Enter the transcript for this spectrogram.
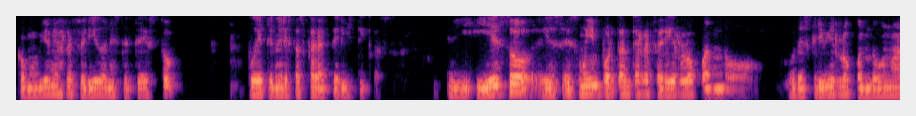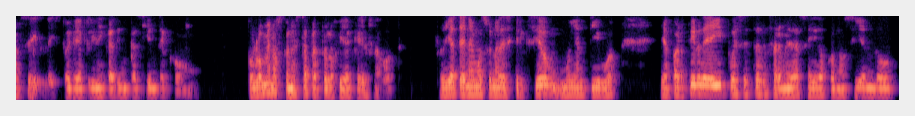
como bien es referido en este texto, puede tener estas características. Y, eso es, es, muy importante referirlo cuando o describirlo cuando uno hace la historia clínica de un paciente con, por lo menos con esta patología que es la gota. Entonces ya tenemos una descripción muy antigua y a partir de ahí, pues esta enfermedad se ha ido conociendo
